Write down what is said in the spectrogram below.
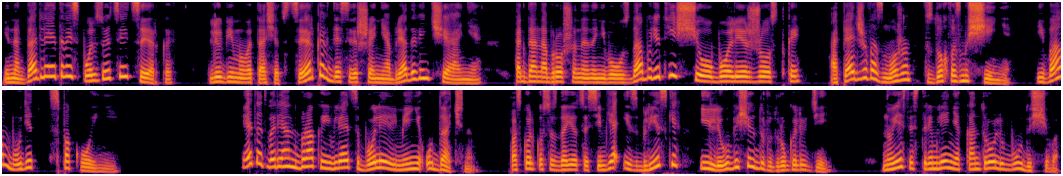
Иногда для этого используется и церковь. Любимого тащат в церковь для совершения обряда венчания. Тогда наброшенная на него узда будет еще более жесткой. Опять же возможен вздох возмущения, и вам будет спокойней. Этот вариант брака является более или менее удачным, поскольку создается семья из близких и любящих друг друга людей. Но если стремление к контролю будущего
